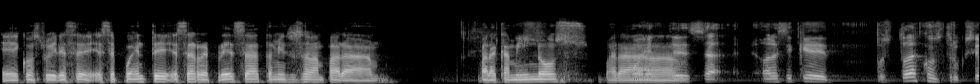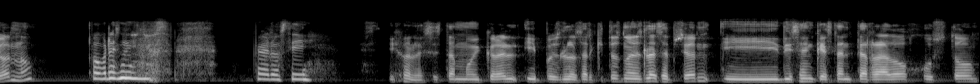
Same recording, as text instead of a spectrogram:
eh, construir ese, ese puente, esa represa. También se usaban para, para caminos, para... puentes, ah, ahora sí que, pues toda construcción, ¿no? Pobres niños. Pero sí. Híjole, sí está muy cruel. Y pues los arquitos no es la excepción. Y dicen que está enterrado justo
